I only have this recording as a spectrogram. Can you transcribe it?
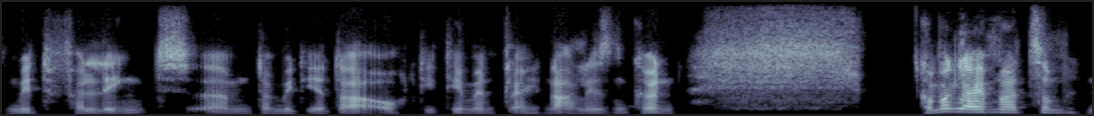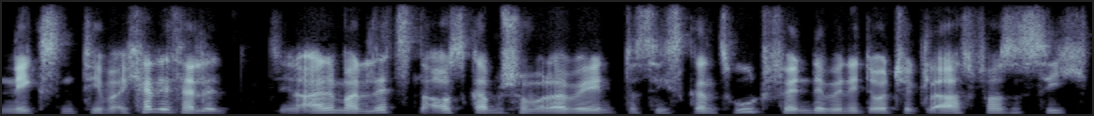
mit verlinkt, ähm, damit ihr da auch die Themen gleich nachlesen könnt. Kommen wir gleich mal zum nächsten Thema. Ich hatte es ja in einer meiner letzten Ausgaben schon mal erwähnt, dass ich es ganz gut fände, wenn die Deutsche Glasfaser sich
